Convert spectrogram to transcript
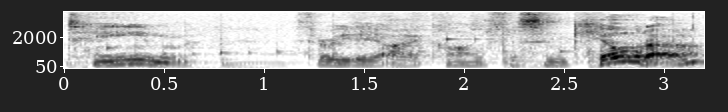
team 3D icon for St Kilda.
